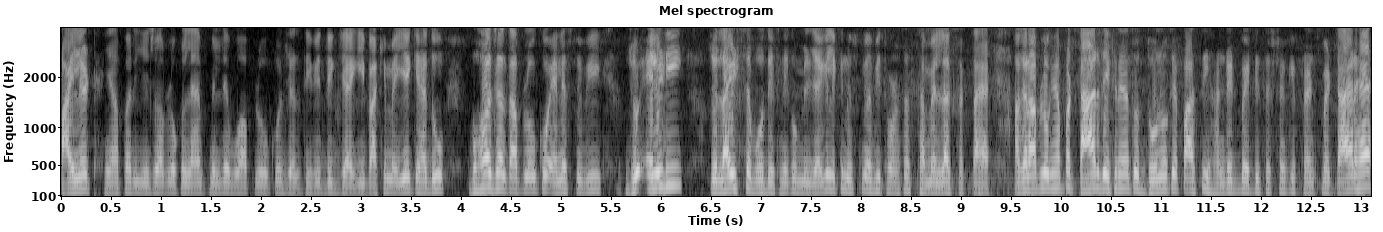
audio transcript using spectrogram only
पायलट यहाँ पर, ये जो आप लोग को लैंप मिल रहे हैं, वो आप लोगों को जलती हुई दिख जाएगी। बाकी मैं ये कह दूँ, बहुत जल्द आप लोगों को NS पे भी जो एल जो लाइट्स है, वो देखने को मिल जाएगी, लेकिन उसमें अभी थोड़ा सा समय लग सकता है। अगर आप लोग यहाँ पर टायर देख रहे हैं तो दोनों के पास ही हंड्रेड बाई एटी सेक्शन की फ्रंट में टायर है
